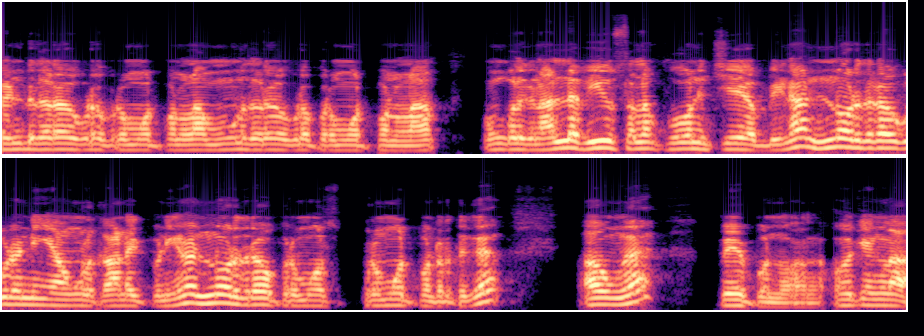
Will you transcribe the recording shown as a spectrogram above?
ரெண்டு தடவை கூட ப்ரமோட் பண்ணலாம் மூணு தடவை கூட ப்ரமோட் பண்ணலாம். உங்களுக்கு நல்ல வியூஸ் எல்லாம் போனுச்சு அப்படின்னா இன்னொரு தடவை கூட நீங்கள் அவங்களை காண்டாக்ட் பண்ணீங்கன்னா இன்னொரு தடவை ப்ரமோட் ப்ரமோட் பண்ணுறதுக்கு அவங்க பே பண்ணுவாங்க. ஓகேங்களா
